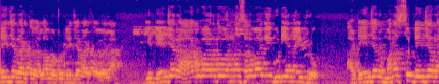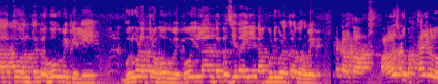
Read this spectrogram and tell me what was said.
ಡೇಂಜರ್ ಆಗ್ತಾವೆಲ್ಲ ಒಟ್ಟು ಡೇಂಜರ್ ಆಗ್ತಾವೆಲ್ಲ ಈ ಡೇಂಜರ್ ಆಗಬಾರ್ದು ಅನ್ನೋ ಸಲುವಾಗಿ ಗುಡಿಯನ್ನ ಇಟ್ರು. ಆ ಡೇಂಜರ್ ಮನಸ್ಸು ಡೇಂಜರ್ ಆತು ಅಂತಂದ್ರೆ ಹೋಗ್ಬೇಕು ಇಲ್ಲಿ. ಗುರುಗಳ ಹತ್ರ ಹೋಗ್ಬೇಕು, ಇಲ್ಲ ಅಂತಂದ್ರೆ ಸೀದಾ ಇಲ್ಲಿ ನಾವು ಗುಡಿಗಳ ಹತ್ರ ಬರಬೇಕು. ಬಹಳಷ್ಟು ಭಕ್ತಾದಿಗಳು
